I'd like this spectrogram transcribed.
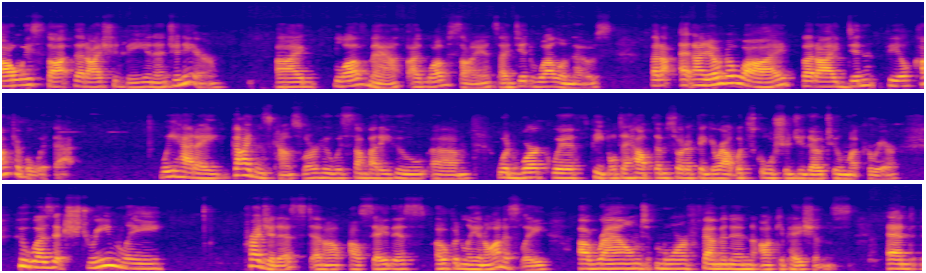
always thought that I should be an engineer. I love math. I love science. I did well in those. But I, and I don't know why, but I didn't feel comfortable with that. We had a guidance counselor who was somebody who um, would work with people to help them sort of figure out what school should you go to and what career, who was extremely prejudiced, and I'll, I'll say this openly and honestly, around more feminine occupations. And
